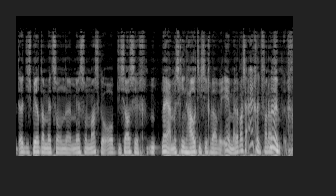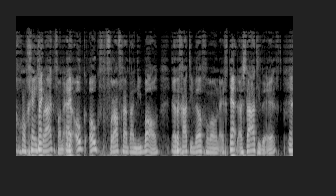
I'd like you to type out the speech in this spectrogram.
die speelt dan met zo'n eh, met zo'n masker op. Die zal zich, nou ja, misschien houdt hij zich wel weer in. Maar er was eigenlijk van Nee. gewoon geen Nee. sprake van. En Nee. ook, ook voorafgaand aan die bal, ja, dan gaat hij wel gewoon echt, Ja. daar staat hij er echt. Ja.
